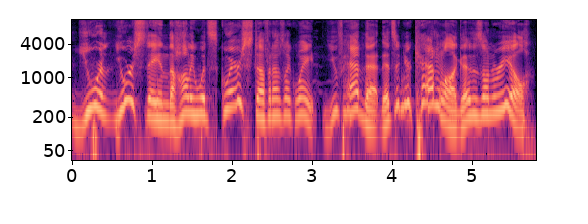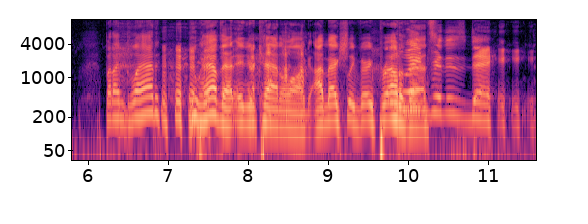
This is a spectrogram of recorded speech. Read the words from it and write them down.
you were you were saying the Hollywood Square stuff, and I was like, wait, you've had that. That's in your catalog. That is unreal. But I'm glad you have that in your catalog. I'm actually very proud of wait that. for this day.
